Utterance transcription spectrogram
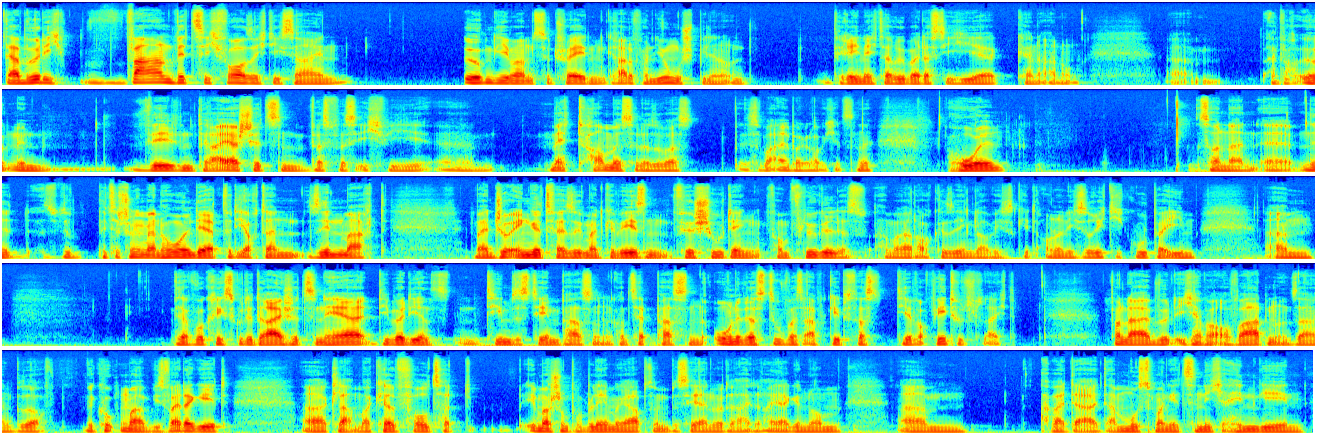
Da würde ich wahnwitzig vorsichtig sein, irgendjemanden zu traden, gerade von jungen Spielern. Und wir reden nicht darüber, dass die hier, keine Ahnung, ähm, einfach irgendeinen wilden Dreierschützen, was weiß ich, wie ähm, Matt Thomas oder sowas, das aber Alba, glaube ich jetzt, ne, holen. Sondern, äh, ne, also du willst ja schon jemanden holen, der für dich auch dann Sinn macht. Meine, Joe Ingles wäre so jemand gewesen für Shooting vom Flügel, das haben wir gerade auch gesehen, glaube ich. Es geht auch noch nicht so richtig gut bei ihm. Ähm, wo kriegst du gute Dreischützen her, die bei dir ins Teamsystem passen, ein Konzept passen, ohne dass du was abgibst, was dir auch wehtut vielleicht. Von daher würde ich aber auch warten und sagen, pass auf, wir gucken mal, wie es weitergeht. Äh, klar, Markel Foltz hat immer schon Probleme gehabt und bisher nur drei Dreier genommen. Ähm, aber da, da muss man jetzt nicht hingehen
